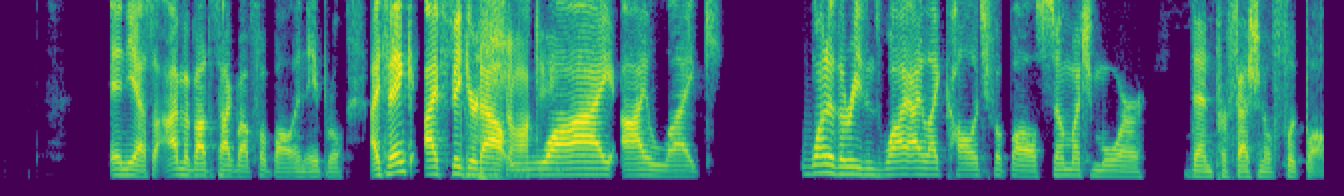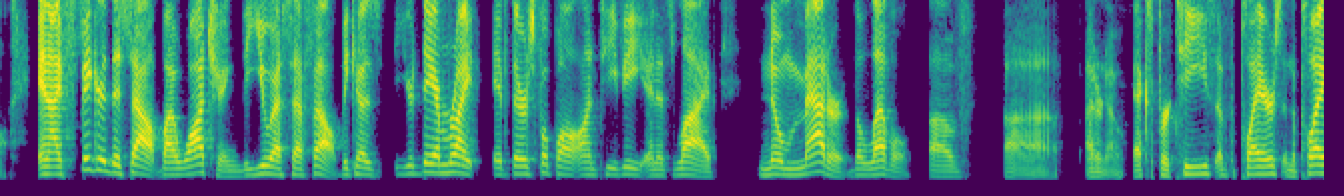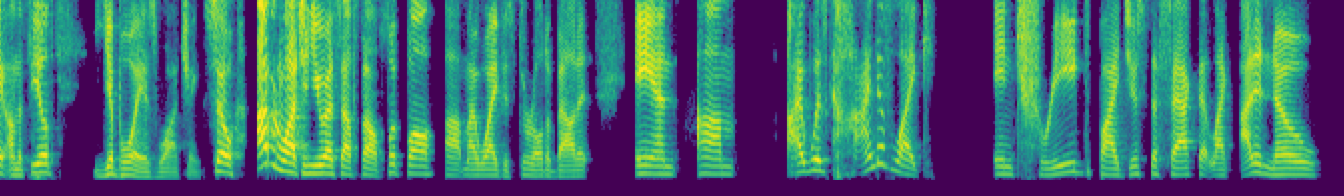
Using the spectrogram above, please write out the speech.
and yes, I'm about to talk about football in April. I think I figured out Shocking. why I like one of the reasons why I like college football so much more than professional football. And I figured this out by watching the USFL because you're damn right. If there's football on TV and it's live, no matter the level of, uh, I don't know, expertise of the players and the play on the field, your boy is watching. So I've been watching USFL football. Uh, my wife is thrilled about it. And um, I was kind of like intrigued by just the fact that like I didn't know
